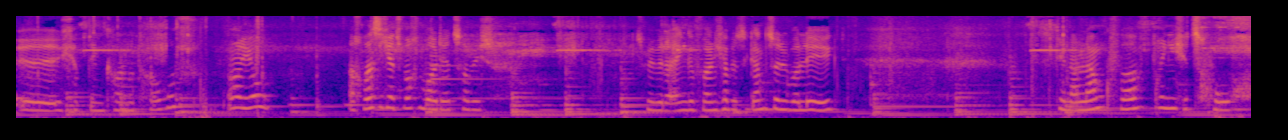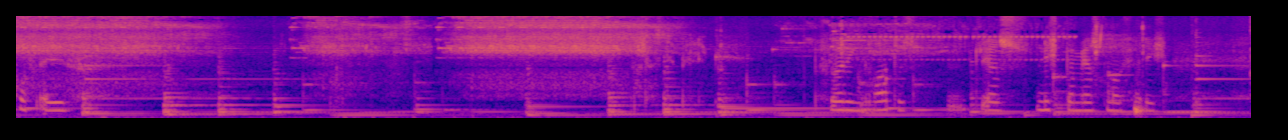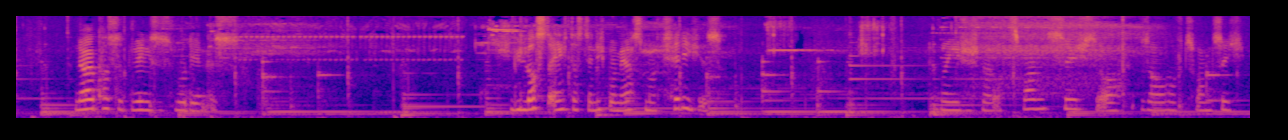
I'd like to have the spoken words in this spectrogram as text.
Äh, ich habe den Carnotaurus. Ah, jo. Ach, was ich jetzt machen wollte, jetzt habe ich. Ist mir wieder eingefallen. Ich habe jetzt die ganze Zeit überlegt. Den Alanqua bringe ich jetzt hoch auf 11. Beschleunigen gratis. Der ist nicht beim ersten Mal fertig. Na, er kostet wenigstens nur den S. Wie lost eigentlich, dass der nicht beim ersten Mal fertig ist bringe ich schnell auf 20. So, so auf 20.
